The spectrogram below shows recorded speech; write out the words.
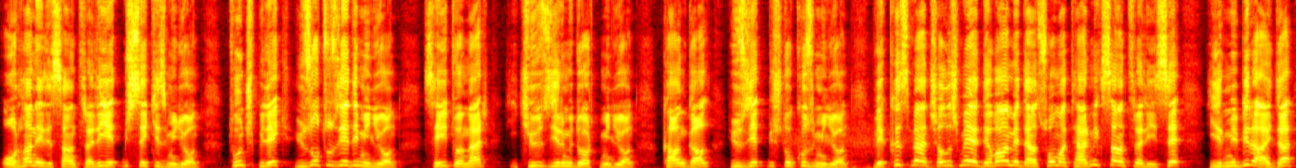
Orhaneli Santrali 78 milyon, Tunç Bilek 137 milyon, Seyit Ömer 224 milyon, Kangal 179 milyon ve kısmen çalışmaya devam eden Soma Termik Santrali ise 21 ayda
